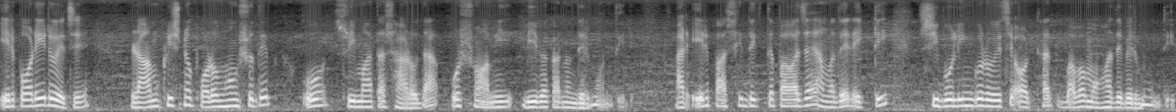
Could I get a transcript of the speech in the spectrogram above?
এরপরেই রয়েছে রামকৃষ্ণ পরমহংসদেব ও শ্রীমাতা সারদা ও স্বামী বিবেকানন্দের মন্দির। আর এর পাশে দেখতে পাওয়া যায় আমাদের একটি শিবলিঙ্গ রয়েছে, অর্থাৎ বাবা মহাদেবের মন্দির।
